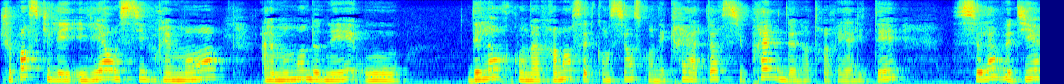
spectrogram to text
Je pense qu'il y a aussi vraiment à un moment donné où, dès lors qu'on a vraiment cette conscience qu'on est créateur suprême de notre réalité, cela veut dire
